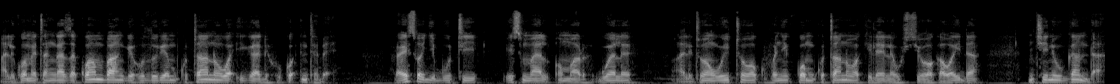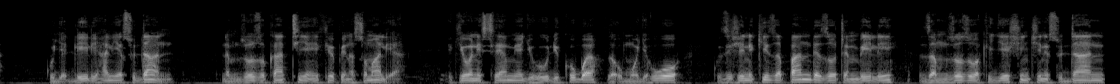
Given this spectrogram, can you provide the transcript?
alikuwa ametangaza kwamba angehudhuria mkutano wa IGAD huko Entebbe. Rais wa Jibuti Ismail Omar Gwele alitoa wito wa kufanyika kwa mkutano wa kilele usio wa kawaida nchini Uganda kujadili hali ya Sudan na mzozo kati ya Ethiopia na Somalia, ikiwa ni sehemu ya juhudi kubwa za umoja huo kuzishinikiza pande zote mbili za mzozo wa kijeshi nchini Sudan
